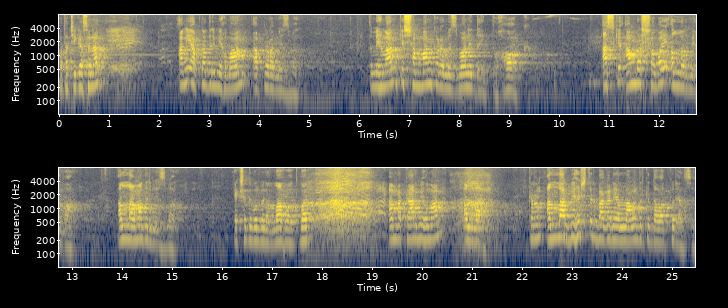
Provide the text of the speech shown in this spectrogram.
কথা ঠিক আছে না? আমি আপনাদের মেহমান, আপনারা মেজবান। তো মেহমানকে সম্মান করা মেজবানের দায়িত্ব হক। আজকে আমরা সবাই আল্লাহর মেহমান। আল্লাহ আমাদের মেজবান। একসাথে বলবেন আল্লাহ আকবার। আমরা কার মেহমান? আল্লাহ। কারণ আল্লাহর বেহেস্তের বাগানে আল্লাহ আমাদেরকে দাওয়াত করে আনছেন।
